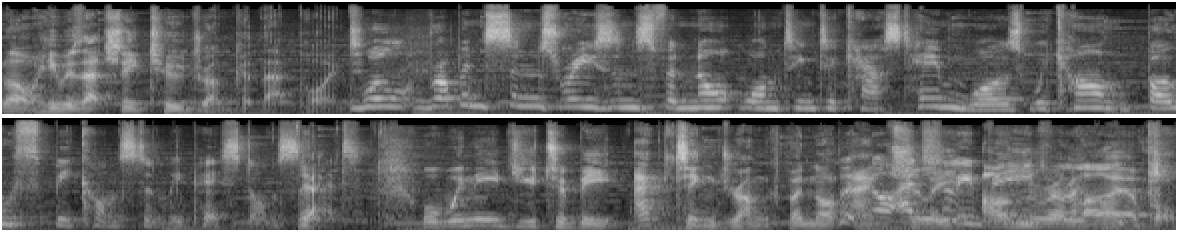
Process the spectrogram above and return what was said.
No, he was actually too drunk at that point. Well, Robinson's reasons for not wanting to cast him was we can't both be constantly pissed on set. Yeah. Well, we need you to be acting drunk, but not But not actually, actually be drunk. unreliable.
